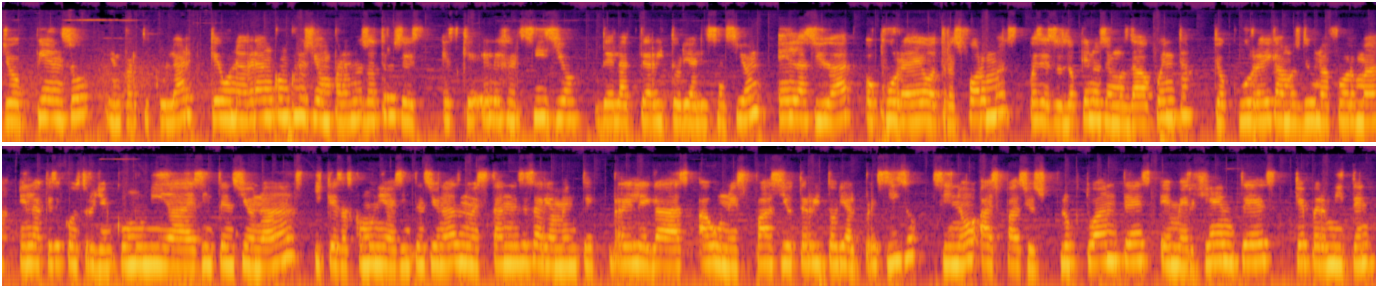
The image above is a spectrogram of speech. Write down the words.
Yo pienso en particular que una gran conclusión para nosotros es es que el ejercicio de la territorialización en la ciudad ocurre de otras formas, pues eso es lo que nos hemos dado cuenta que ocurre, digamos, de una forma en la que se construyen comunidades intencionadas y que esas comunidades intencionadas no están necesariamente relegadas a un espacio territorial preciso, sino a espacios fluctuantes, emergentes, que permiten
